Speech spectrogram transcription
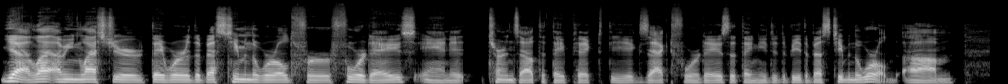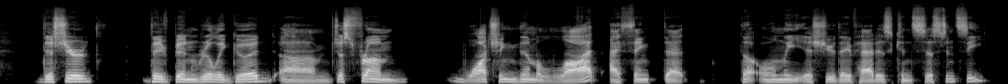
Yeah, I mean, last year they were the best team in the world for four days, and it turns out that they picked the exact four days that they needed to be the best team in the world. Um, this year, they've been really good. Um, just from watching them a lot. I think that the only issue they've had is consistency.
